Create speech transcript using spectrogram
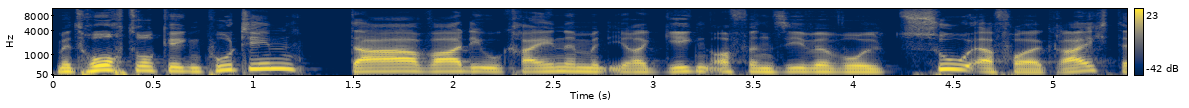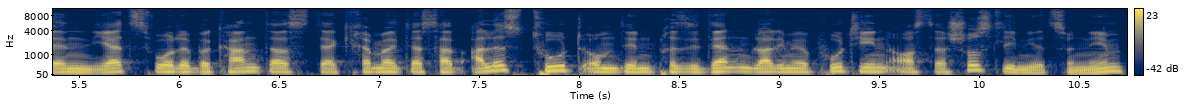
Mit Hochdruck gegen Putin, da war die Ukraine mit ihrer Gegenoffensive wohl zu erfolgreich, denn jetzt wurde bekannt, dass der Kreml deshalb alles tut, um den Präsidenten Wladimir Putin aus der Schusslinie zu nehmen.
